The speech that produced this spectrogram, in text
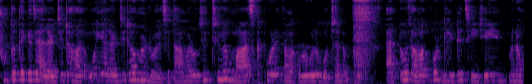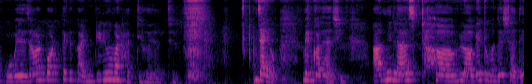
সুতো থেকে যে অ্যালার্জিটা হয়, ওই অ্যালার্জিটাও আমার রয়েছে। তা আমার উচিত ছিল মাস্ক পরে জামা কাপড়গুলো গোছানো। এত জামা কাপড় ঘেটেছি, সেই মানে হয়ে যাওয়ার পর থেকে কন্টিনিউ আমার হাতি হয়ে যাচ্ছে। যাই হোক মেন কথা আসি। আমি লাস্ট ব্লগে তোমাদের সাথে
